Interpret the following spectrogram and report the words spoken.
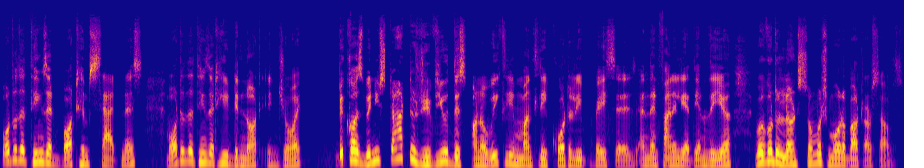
What were the things that brought him sadness? What are the things that he did not enjoy? Because when you start to review this on a weekly, monthly, quarterly basis, and then finally at the end of the year, we're going to learn so much more about ourselves.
